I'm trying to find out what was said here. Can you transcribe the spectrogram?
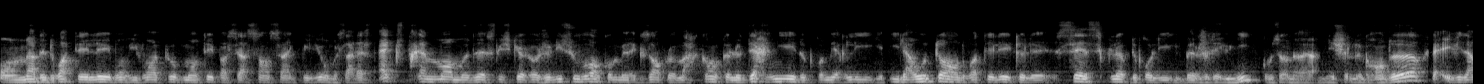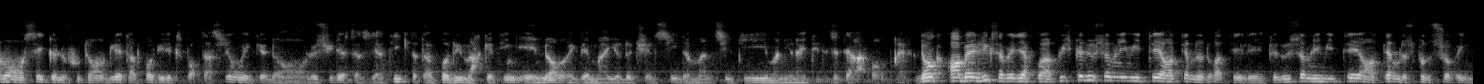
On a des droits télé, bon, ils vont un peu augmenter, passer à 105 millions, mais ça reste extrêmement modeste, puisque euh, je dis souvent comme exemple marquant que le dernier de Première Ligue, il a autant de droits télé que les 16 clubs de Pro League belges réunis, comme ça on a une échelle de grandeur. Ben, évidemment, on sait que le foot anglais est un produit d'exportation et que dans le sud-est asiatique, c'est un produit marketing énorme avec des maillots de Chelsea, de Man City, Man United, etc. Bon, bref. Donc, en Belgique, ça veut dire quoi? Puisque nous sommes limités en termes de droits télé, que nous sommes limités en termes de sponsoring,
